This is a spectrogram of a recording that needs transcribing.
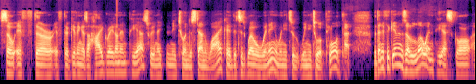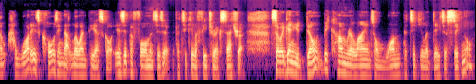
So if they're if they're giving us a high grade on NPS, we need, we need to understand why. Okay, this is where we're winning, and we need to we need to applaud that. But then if they're giving us a low NPS score, uh, what is causing that low NPS score? Is it performance? Is it a particular feature, etc. So again, you don't become reliant on one particular data signal.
